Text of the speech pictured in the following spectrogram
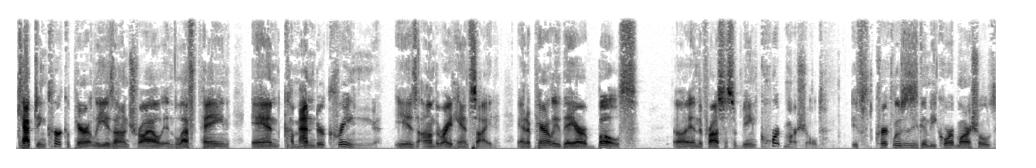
Captain Kirk apparently is on trial in left pane and Commander Kring is on the right hand side. And apparently they are both uh, in the process of being court martialed. If Kirk loses, he's going to be court martialed.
